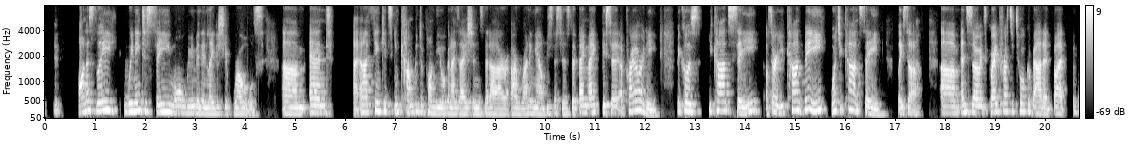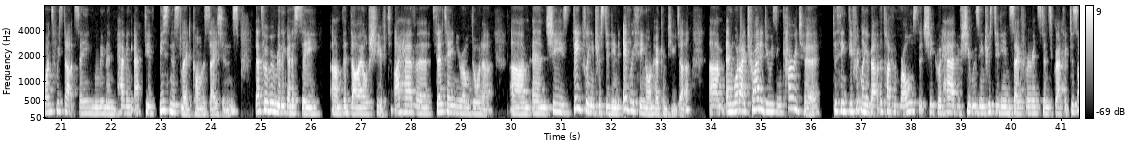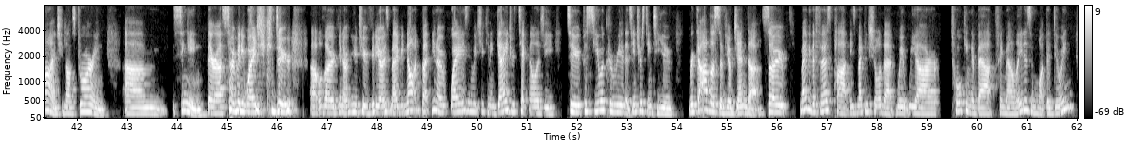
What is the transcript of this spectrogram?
honestly, we need to see more women in leadership roles. Um, and and I think it's incumbent upon the organisations that are are running our businesses that they make this a, a priority, because you can't see, oh, sorry, you can't be what you can't see, Lisa. Um, and so it's great for us to talk about it. But once we start seeing women having active business led conversations, that's where we're really going to see um, the dial shift. I have a 13 year old daughter um, and she's deeply interested in everything on her computer. Um, and what I try to do is encourage her to think differently about the type of roles that she could have if she was interested in, say, for instance, graphic design. She loves drawing, um, singing. There are so many ways you can do, uh, although, you know, YouTube videos maybe not, but, you know, ways in which you can engage with technology to pursue a career that's interesting to you, regardless of your gender. So maybe the first part is making sure that we, we are talking about female leaders and what they're doing.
